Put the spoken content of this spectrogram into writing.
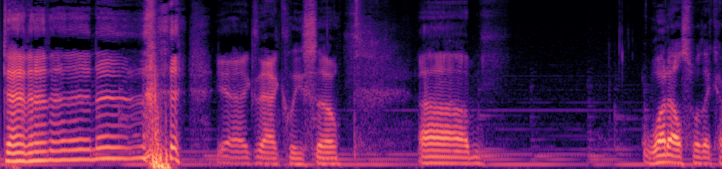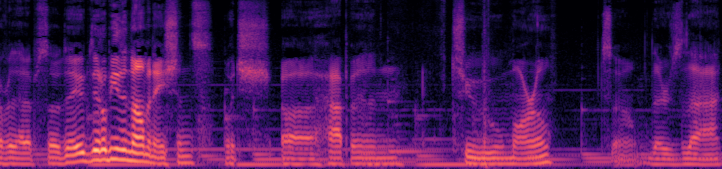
Da-na-na-na. yeah exactly so um what else will they cover that episode they, it'll be the nominations which uh happen tomorrow so there's that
